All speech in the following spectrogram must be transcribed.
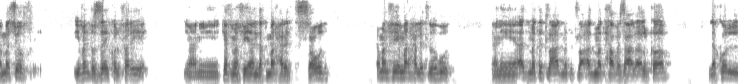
أما شوف يوفنتوس زي كل فريق يعني كيف ما في عندك مرحلة الصعود كمان في مرحلة الهبوط. يعني قد ما تطلع قد ما تطلع قد ما تحافظ على الألقاب لكل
